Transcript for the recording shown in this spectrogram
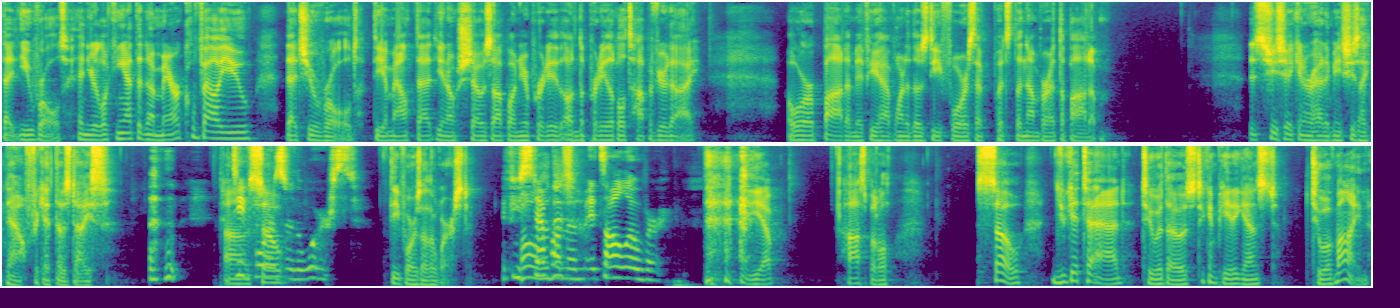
that you rolled and you're looking at the numerical value that you rolled, the amount that, you know, shows up on your pretty on the pretty little top of your die or bottom if you have one of those D4s that puts the number at the bottom. She's shaking her head at me. She's like, "No, forget those dice." Um, D4s so are the worst. D4s are the worst. If you Oh, step on them, it's all over. yep. Hospital. So you get to add two of those to compete against two of mine.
